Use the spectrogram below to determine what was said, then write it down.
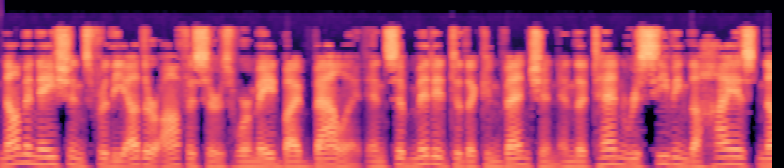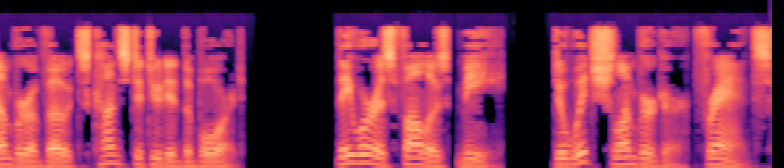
Nominations for the other officers were made by ballot and submitted to the convention, and the ten receiving the highest number of votes constituted the board. They were as follows: Me. De Witt Schlumberger, France;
